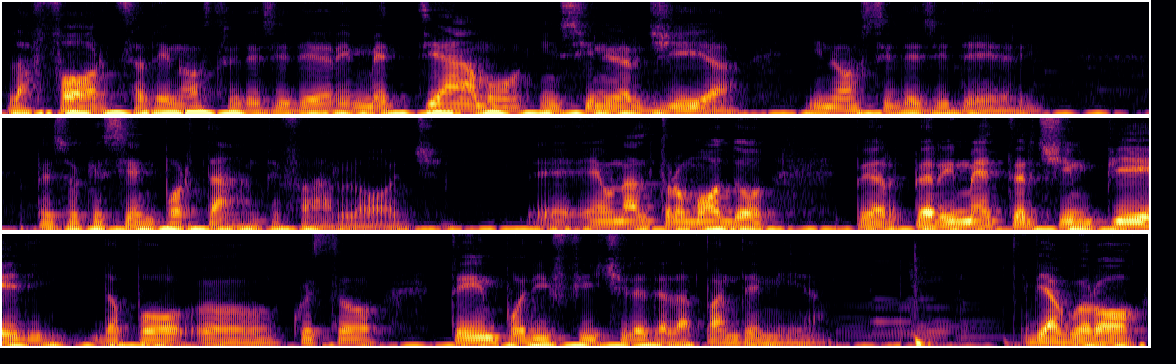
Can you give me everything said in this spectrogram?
la forza dei nostri desideri, mettiamo in sinergia i nostri desideri. Penso che sia importante farlo oggi. È un altro modo per, per rimetterci in piedi dopo uh, questo tempo difficile della pandemia. Vi auguro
